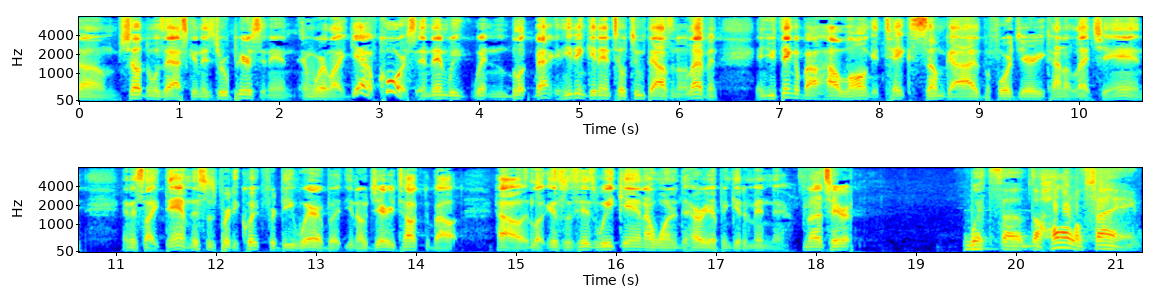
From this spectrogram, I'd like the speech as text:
um, Sheldon was asking, "Is Drew Pearson in?" And we're like, "Yeah, of course." And then we went and looked back, and he didn't get in until 2011. And you think about how long it takes some guys before Jerry kind of lets you in, and it's like, damn, this was pretty quick for D. Ware. But you know, Jerry talked about how look, this was his weekend. I wanted to hurry up and get him in there. Let's hear it. with uh, the Hall of Fame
